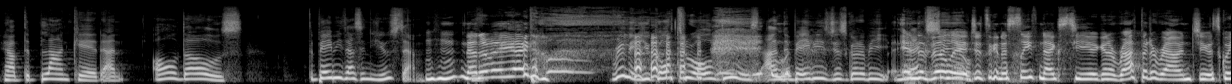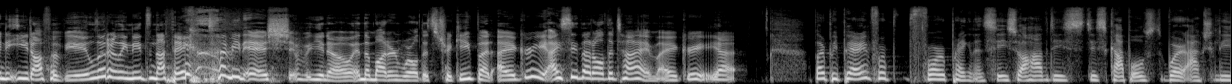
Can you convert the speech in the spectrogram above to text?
you have the blanket and all those. The baby doesn't use them. None of it, I know. Really, you go through all these and the baby is just going to be In the village, it's going to sleep next to you. You're going to wrap it around you. It's going to eat off of you. It literally needs nothing. I mean, ish, you know, in the modern world, it's tricky, but I agree. I see that all the time. I agree. Yeah. but preparing for for pregnancy so i have these these couples where actually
